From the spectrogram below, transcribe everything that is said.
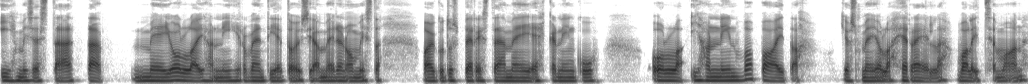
ihmisestä, että me ei olla ihan niin hirveän tietoisia meidän omista vaikutusperistä ja me ei ehkä niin kuin olla ihan niin vapaita, jos me ei olla hereillä valitsemaan,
